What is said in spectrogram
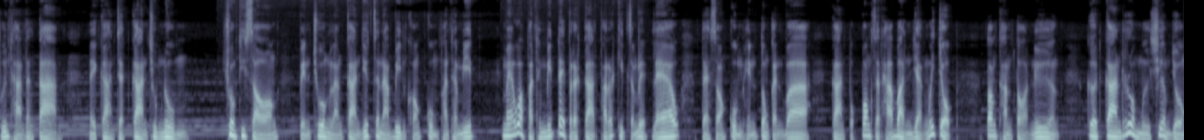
พื้นฐานต่างๆ ในการจัดการชุมนุม ช่วงที่สองเป็นช่วงหลังการยึดสนามบินของกลุ่มพันธมิตร แม้ว่าพันธมิตรได้ประกาศภารกิจสำเร็จแล้ว แต่สองกลุ่มเห็นตรงกันว่า การปกป้องสถาบันอยังไม่จบ ต้องทำต่อเนื่อง เกิดการร่วมมือเชื่อมโยง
